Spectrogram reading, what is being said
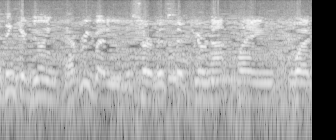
I think you're doing everybody a disservice if you're not playing what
